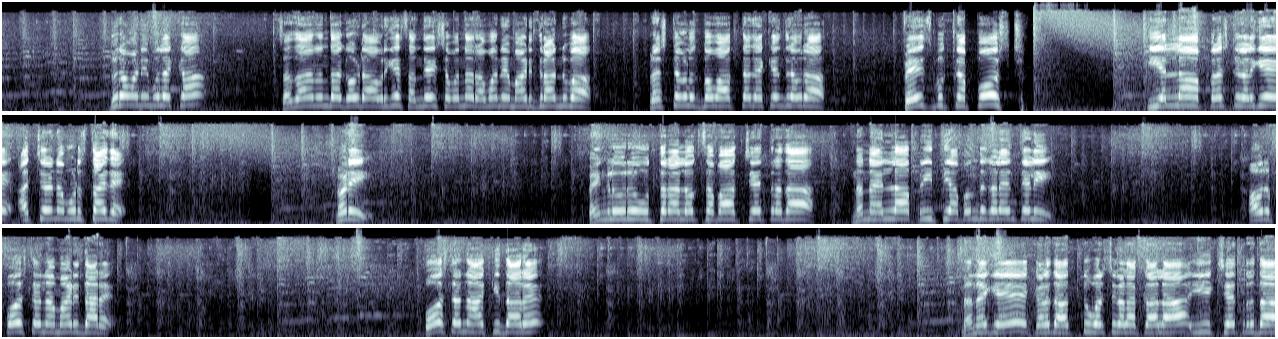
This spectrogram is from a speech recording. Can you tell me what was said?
ದೂರವಾಣಿ ಮೂಲಕ ಸದಾನಂದ ಗೌಡ ಅವರಿಗೆ ಸಂದೇಶವನ್ನು ರವಾನೆ ಮಾಡಿದ್ರ ಅನ್ನುವ ಪ್ರಶ್ನೆಗಳು ಉದ್ಭವ ಆಗ್ತದೆ ಯಾಕೆಂದ್ರೆ ಅವರ ಫೇಸ್ಬುಕ್ನ ಪೋಸ್ಟ್ ಈ ಎಲ್ಲ ಪ್ರಶ್ನೆಗಳಿಗೆ ಅಚ್ಚರಣ ಮೂಡಿಸ್ತಾ ಇದೆ. ನೋಡಿ ಬೆಂಗಳೂರು ಉತ್ತರ ಲೋಕಸಭಾ ಕ್ಷೇತ್ರದ ನನ್ನ ಎಲ್ಲ ಪ್ರೀತಿಯ ಬಂಧುಗಳೇ ಅಂತೇಳಿ ಅವರು ಪೋಸ್ಟ್ ಅನ್ನ ಮಾಡಿದ್ದಾರೆ. ಪೋಸ್ಟ್ ಅನ್ನು ಹಾಕಿದ್ದಾರೆ. ನನಗೆ ಕಳೆದ ಹತ್ತು ವರ್ಷಗಳ ಕಾಲ ಈ ಕ್ಷೇತ್ರದ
